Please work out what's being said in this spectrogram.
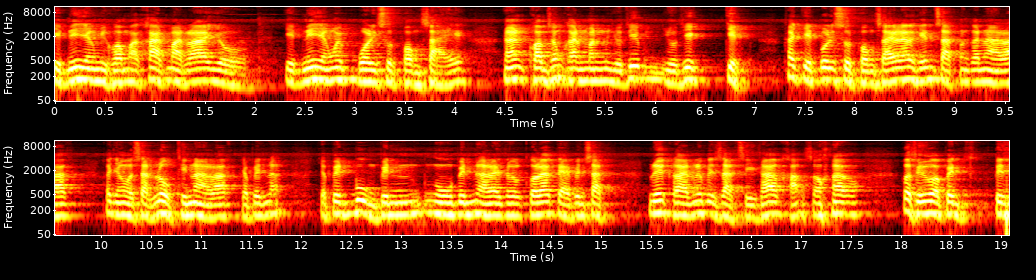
จิตนี้ยังมีความอาฆาตมาร้ายอยู่ จิตนี้ยังไม่บริสุทธิ์ผ่องใสนั้นความสำคัญมันอยู่ที่อยู่ที่จิต ถ้าจิตบริสุทธิ์ผ่องใสแล้วเห็นสัตว์มันก็น่ารัก ก็ยังว่าสัตว์โลกที่น่ารัก จะเป็นจะเป็นบุ้งเป็นงูเป็นอะไรก็แล้วแต่เป็นสัตว์เลื้อยคลานหรือเป็นสัตว์สี่เท้าขาสองเท้า ก็ถือว่าเป็นเป็น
